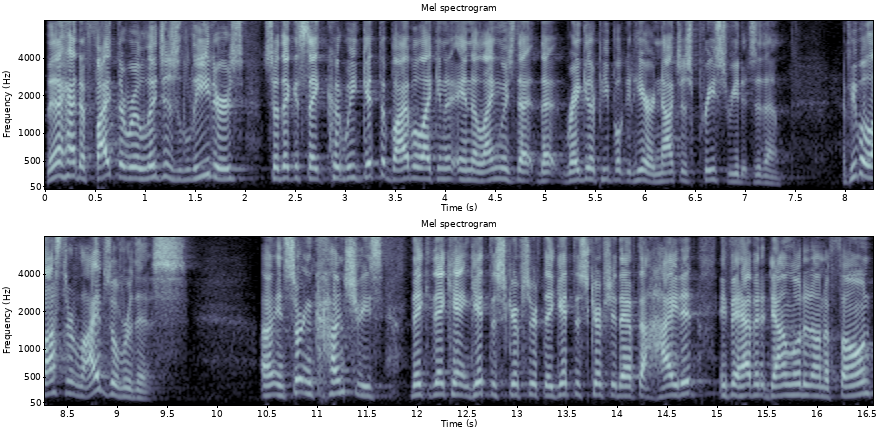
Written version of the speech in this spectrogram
They had to fight the religious leaders so they could say, could we get the Bible like in a, in a language that, that regular people could hear, not just priests read it to them? And people lost their lives over this. Uh, in certain countries, they, they can't get the scripture. If they get the scripture, they have to hide it. If they have it downloaded on a phone,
